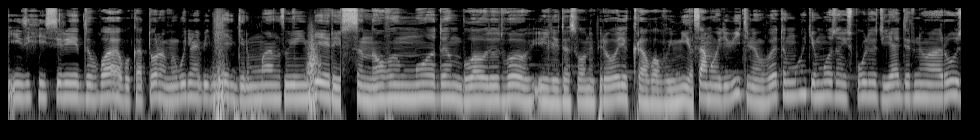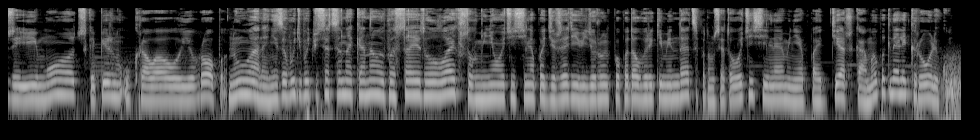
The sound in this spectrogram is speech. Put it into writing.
Easy History 2, в котором мы будем объединять Германскую империю с новым модом Blood War, или дословно в переводе Кровавый мир. Самое удивительное, в этом моде можно использовать ядерное оружие и мод скопирован у Кровавой Европы. Ну ладно, не забудьте подписаться на канал и поставить лайк, чтобы меня очень сильно поддержать и видеоролик попадал в рекомендации, потому что это очень сильная мне поддержка. Мы погнали к ролику.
